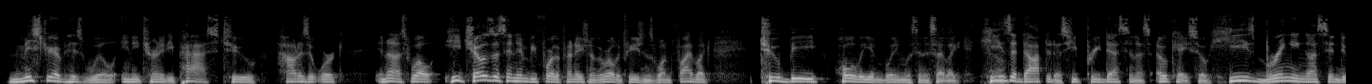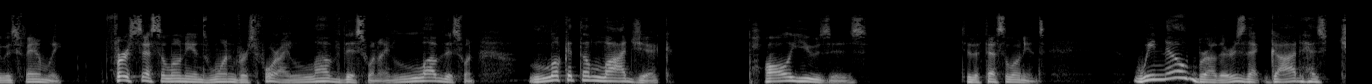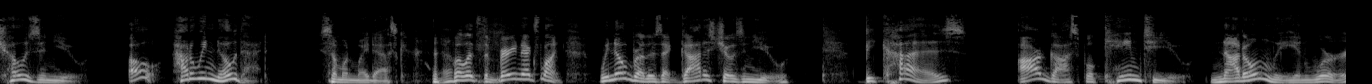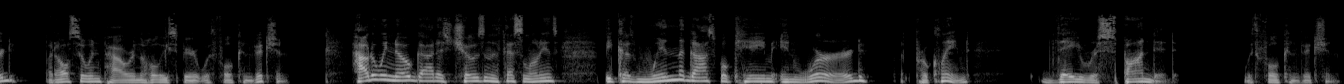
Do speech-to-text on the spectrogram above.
mystery of his will in eternity past to how does it work in us? Well, he chose us in him before the foundation of the world, Ephesians 1 5, like to be holy and blameless in his sight. Like he's adopted us. He predestined us. Okay. So he's bringing us into his family. First Thessalonians 1 verse 4. I love this one. I love this one. Look at the logic Paul uses to the Thessalonians. We know, brothers, that God has chosen you. Oh, how do we know that? Someone might ask. Yeah. well, it's the very next line. We know, brothers, that God has chosen you because our gospel came to you, not only in word, but also in power in the Holy Spirit with full conviction. How do we know God has chosen the Thessalonians? Because when the gospel came in word, proclaimed, they responded with full conviction.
